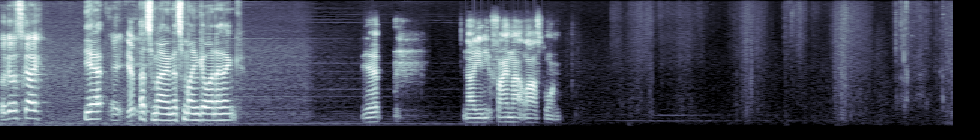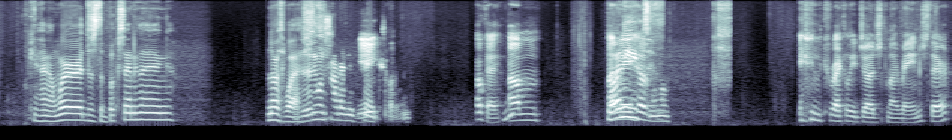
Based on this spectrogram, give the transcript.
Look at this guy. Yeah, Yep. that's mine. That's mine going, I think. Yep. Now you need to find that last one. Okay, hang on. Where does the book say anything? Northwest. Has anyone found any Yeah. snakes? by the way? Okay. Um. Do I I may need- have incorrectly judged my range there.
